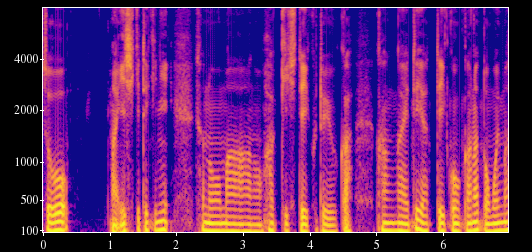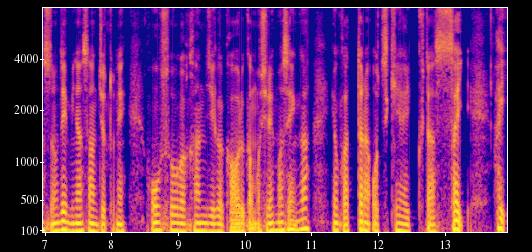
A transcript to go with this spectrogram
つをまあ、意識的にその、まあ、あの発揮していくというか考えてやっていこうかなと思いますので皆さんちょっとね放送が感じが変わるかもしれませんがよかったらお付き合いください。はい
